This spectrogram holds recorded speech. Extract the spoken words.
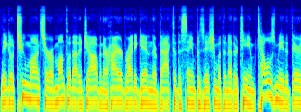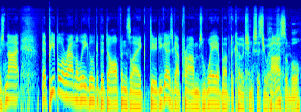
They go two months or a month without a job, and they're hired right again. And they're back to the same position with another team. Tells me that there's not that people around the league look at the Dolphins like, dude, you guys got problems way above the coaching situation. It's possible.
